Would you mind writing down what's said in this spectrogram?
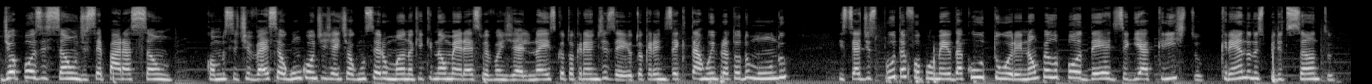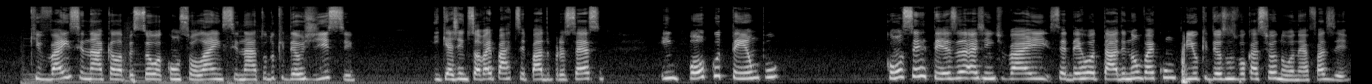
de oposição, de separação, como se tivesse algum contingente, algum ser humano aqui que não merece o evangelho. Não é isso que eu tô querendo dizer. Eu tô querendo dizer que tá ruim para todo mundo. E se a disputa for por meio da cultura e não pelo poder de seguir a Cristo, crendo no Espírito Santo, que vai ensinar aquela pessoa, consolar, ensinar tudo que Deus disse, e que a gente só vai participar do processo, em pouco tempo, com certeza a gente vai ser derrotado e não vai cumprir o que Deus nos vocacionou, né, a fazer.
